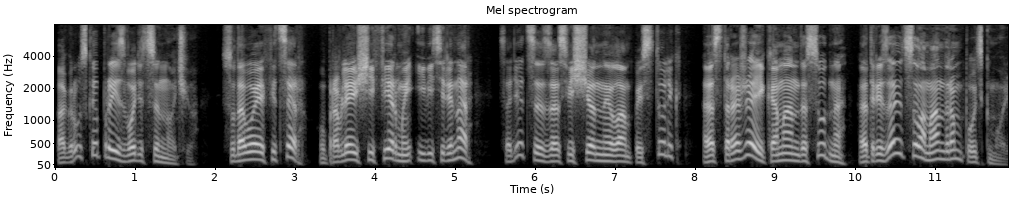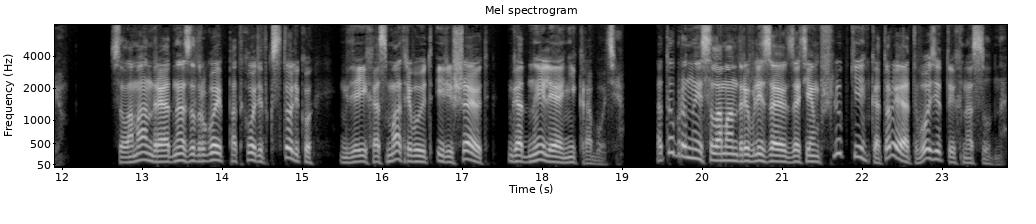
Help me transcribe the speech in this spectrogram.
Погрузка производится ночью. Судовой офицер, управляющий фермой и ветеринар садятся за освещенной лампой столик, а сторожа и команда судна отрезают саламандрам путь к морю. Саламандры одна за другой подходят к столику, где их осматривают и решают, годны ли они к работе. Отобранные саламандры влезают затем в шлюпки, которые отвозят их на судно.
